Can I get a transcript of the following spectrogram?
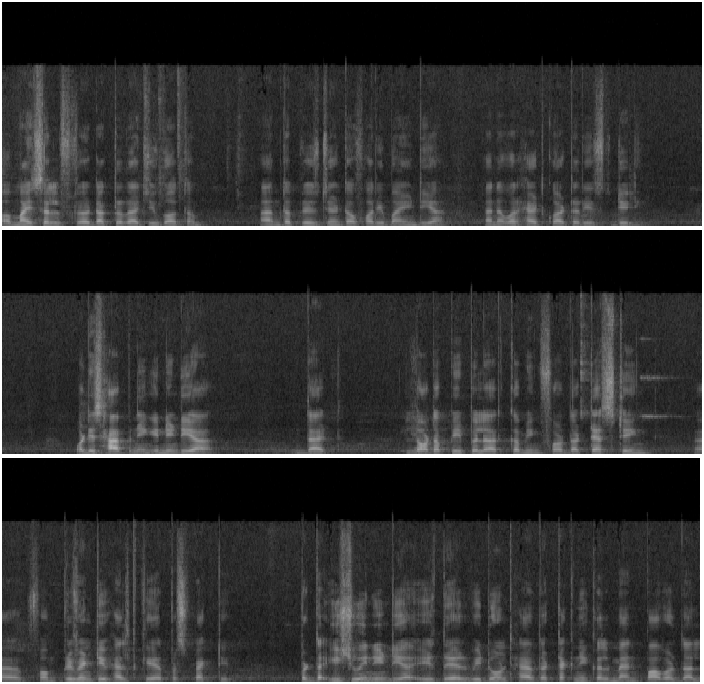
Uh, myself, uh, Dr. Rajeev Gautam. I am the president of Horiba India and our headquarter is Delhi. What is happening in India that lot of people are coming for the testing uh, from preventive healthcare perspective. But the issue in India is there we don't have the technical manpower, the,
